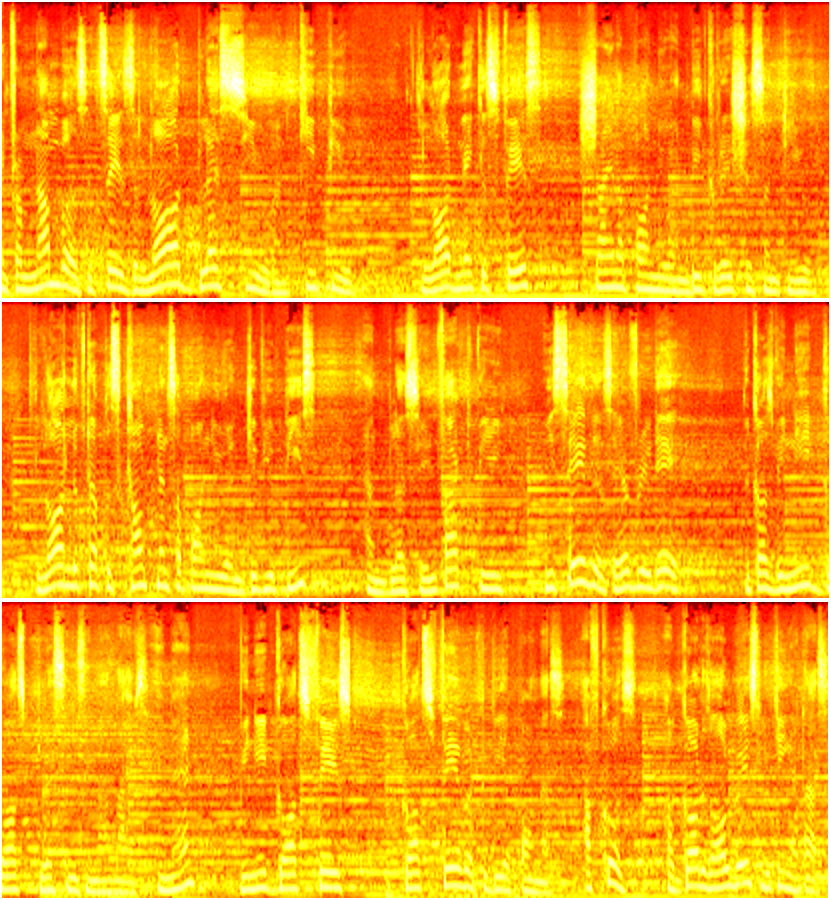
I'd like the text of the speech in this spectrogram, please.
and from Numbers it says, The Lord bless you and keep you. The Lord make his face shine upon you and be gracious unto you. Lord lift up his countenance upon you and give you peace and bless you. In fact, we, we say this every day because we need God's blessings in our lives. Amen. We need God's face, God's favor to be upon us. Of course, our God is always looking at us.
